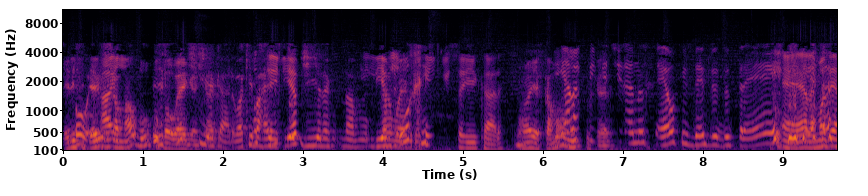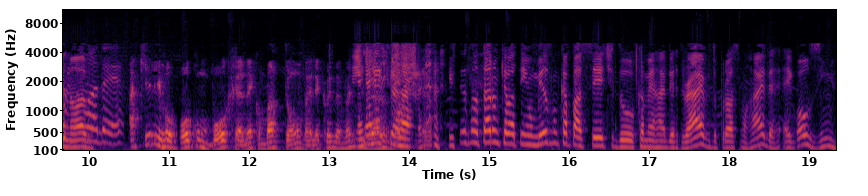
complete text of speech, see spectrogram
ele Pô, deve aí- ficar maluco Ele com o Egan, cara. cara. O Akiba Ele ia- explodia na, na, Ele ia na morrer com isso aí, cara. Olha, ia ficar E ela maluco, fica cara. tirando selfies dentro do trem. É, ela é modernosa. Moderna. Aquele robô com boca, né? Com batom, velho. É coisa mais É, bizarra. cara. E vocês notaram que ela tem o mesmo capacete do Kamen Rider Drive, do próximo Rider? É igualzinho.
